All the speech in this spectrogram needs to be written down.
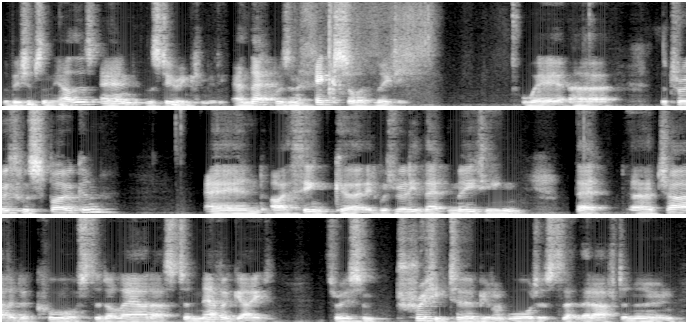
the bishops and the others, and the steering committee, and that was an excellent meeting where uh, the truth was spoken, and I think uh, it was really that meeting that uh, charted a course that allowed us to navigate through some pretty turbulent waters that, that afternoon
